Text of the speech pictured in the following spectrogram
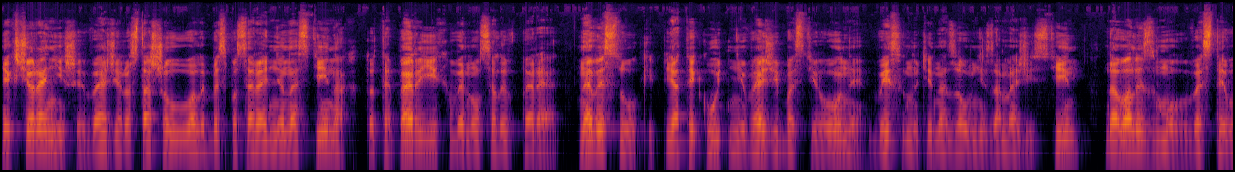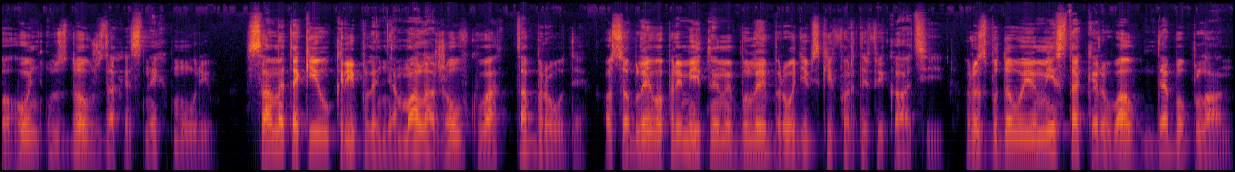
Якщо раніше вежі розташовували безпосередньо на стінах, то тепер їх виносили вперед. Невисокі, п'ятикутні вежі бастіони, висунуті назовні за межі стін, давали змогу вести вогонь уздовж захисних мурів. Саме такі укріплення мала жовква та броди. Особливо примітними були бродівські фортифікації. Розбудовою міста керував дебоплан.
